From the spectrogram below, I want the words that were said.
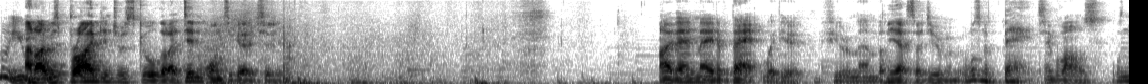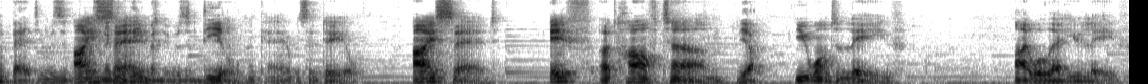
Well, you, And I was bribed into a school that I didn't want to go to. I then made a bet with you, if you remember. Yes, I do remember. It wasn't a bet. It was. It was. wasn't a bet. It was, a, it I was an said- agreement. It was a deal. Okay, it was a deal. I said, if at half term Yeah, you want to leave, I will let you leave.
